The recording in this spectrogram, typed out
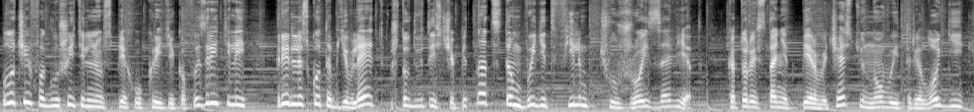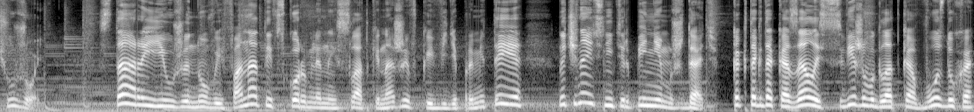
Получив оглушительный успех у критиков и зрителей, Ридли Скотт объявляет, что в 2015 выйдет фильм «Чужой завет», который станет первой частью новой трилогии «Чужой». Старые и уже новые фанаты, вскормленные сладкой наживкой в виде Прометея, начинают с нетерпением ждать, как тогда казалось, свежего глотка воздуха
